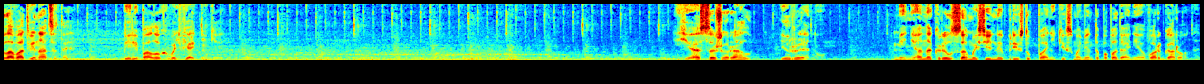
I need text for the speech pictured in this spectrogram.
Глава 12. Переполох в Эльфятнике. Я сожрал Ирену. Меня накрыл самый сильный приступ паники с момента попадания в Аргарона.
